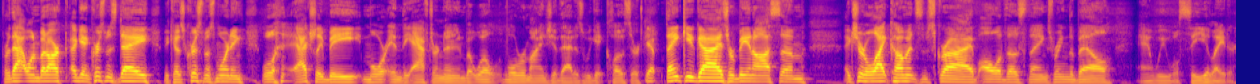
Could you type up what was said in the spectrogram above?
for that one. But our again christmas day because christmas morning will actually be more in the afternoon but we'll we'll remind you of that as we get closer. Yep. Thank you guys for being awesome. Make sure to like, comment, subscribe, all of those things. Ring the bell, and we will see you later.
